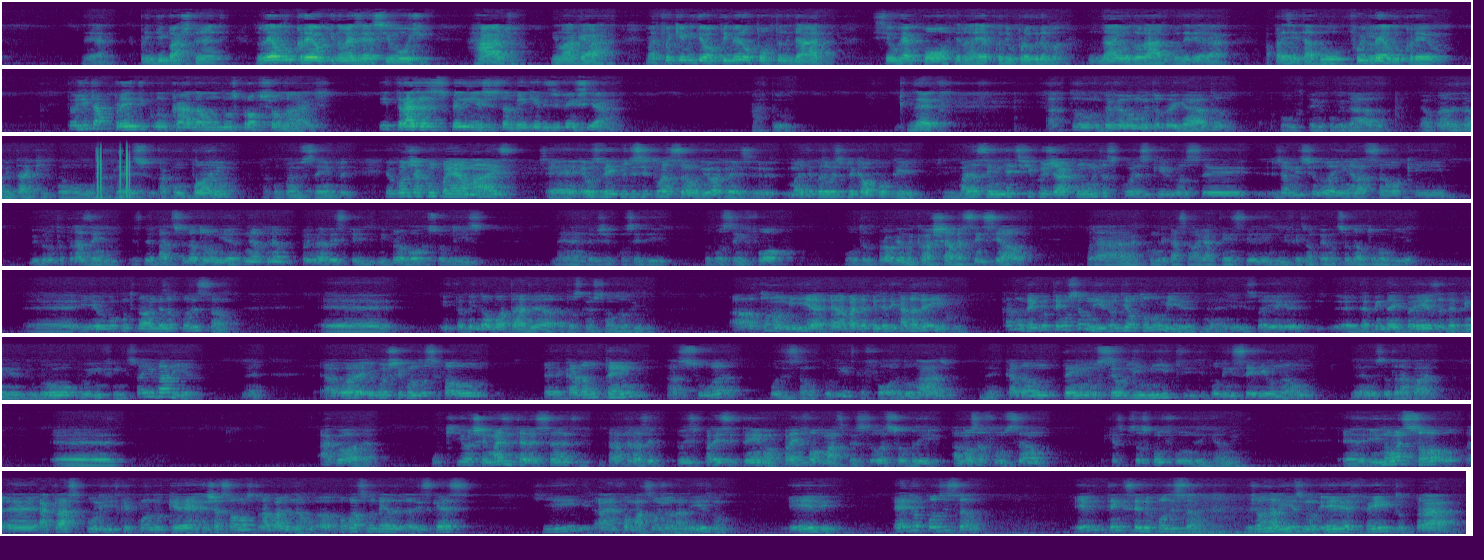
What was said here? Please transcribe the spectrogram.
né? aprendi bastante. Léo do Creu, que não exerce hoje rádio em Lagarto, mas foi quem me deu a primeira oportunidade de ser o repórter na época de um programa na Eldorado, quando ele era apresentador. Foi Léo do Creu. Então a gente aprende com cada um dos profissionais e traz as experiências também que eles vivenciaram. Arthur. Neto. Arthur Bevelou, muito obrigado por ter me convidado. É um prazer também estar aqui com o Clécio. Acompanho acompanho sempre. Eu gosto de acompanhar mais é, os veículos de situação, viu, Aclésio? Mas depois eu vou explicar o porquê. Sim. Mas assim, me identifico já com muitas coisas que você já mencionou aí em relação ao que o Bíblia está trazendo. Esse debate sobre autonomia. Não é a primeira vez que ele me provoca sobre isso. Né? Na entrevista que eu concedi no Você em Foco, outro programa que eu achava essencial para a comunicação lagartense, ele me fez uma pergunta sobre autonomia. É, e eu vou continuar na mesma posição. É, e também dar uma boa tarde a, a todos que estão nos ouvindo. A autonomia ela vai depender de cada veículo. Cada veículo tem o seu nível de autonomia. Né? Isso aí é, depende da empresa, depende do grupo, enfim, isso aí varia. Né? Agora, eu gostei quando você falou, é, cada um tem a sua posição política fora do rádio, né? cada um tem o seu limite de poder inserir ou não né, o seu trabalho. É, Agora, o que eu achei mais interessante para trazer para esse tema, para informar as pessoas sobre a nossa função, é que as pessoas confundem realmente. É, e não é só é, a classe política quando quer rechaçar o nosso trabalho, não. A população também esquece que a informação jornalismo, ele é de oposição. Ele tem que ser de oposição. O jornalismo, ele é feito para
